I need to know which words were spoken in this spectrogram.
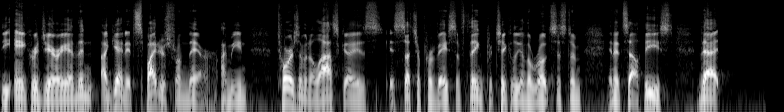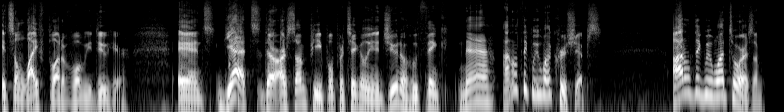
the Anchorage area, and then again, it spiders from there. I mean, tourism in Alaska is is such a pervasive thing, particularly on the road system and its southeast, that it's a lifeblood of what we do here. And yet, there are some people, particularly in Juneau, who think, nah, I don't think we want cruise ships. I don't think we want tourism.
